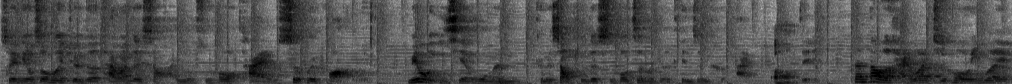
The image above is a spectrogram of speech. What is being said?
所以你有时候会觉得台湾的小孩有时候太社会化了。没有以前我们可能小学的时候这么的天真可爱哦，对。但到了海外之后，因为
